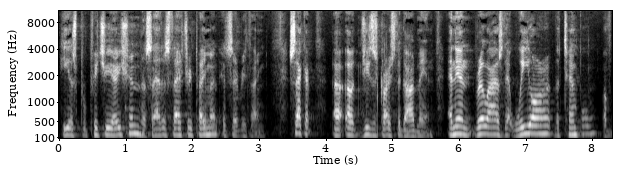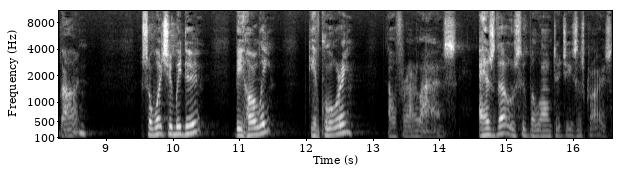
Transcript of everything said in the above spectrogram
He is propitiation, the satisfactory payment. It's everything. Second, uh, uh, Jesus Christ, the God man. And then realize that we are the temple of God. So, what should we do? Be holy, give glory, offer our lives as those who belong to Jesus Christ.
